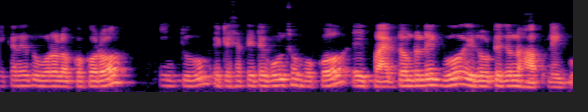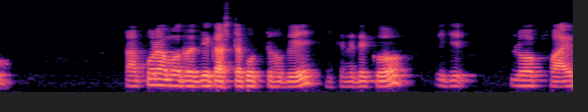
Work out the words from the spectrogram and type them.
এখানে তোমরা লক্ষ্য করো, ইন্টু এটার সাথে এটা গুণ সম্পর্ক, এই ফাইভটা আমরা লিখব, এই রোটের জন্য হাফ লিখব। তারপরে আমরা যে কাজটা করতে হবে, এখানে দেখো, এই যে লক ফাইভ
